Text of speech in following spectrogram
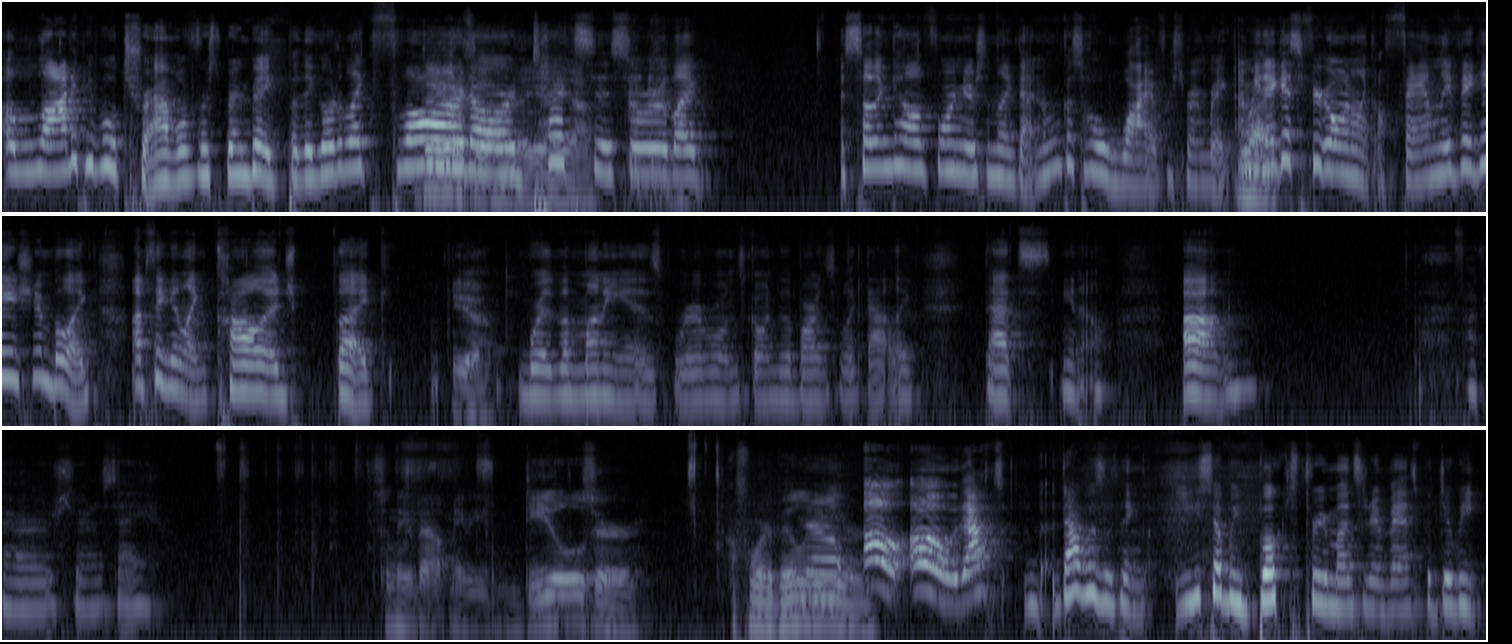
a lot of people travel for spring break but they go to like florida, Florida, or yeah, yeah. texas or like Southern California or something like that. No one goes to Hawaii for spring break. I mean, I guess if you're going on like a family vacation, but like I'm thinking like college, like Yeah. where the money is, where everyone's going to the bars and stuff like that. Like that's you know, um, fuck, I was trying to say. Something about maybe deals or Affordability. No. Or, Oh, oh, that's that was the thing. You said we booked three months in advance, but did we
